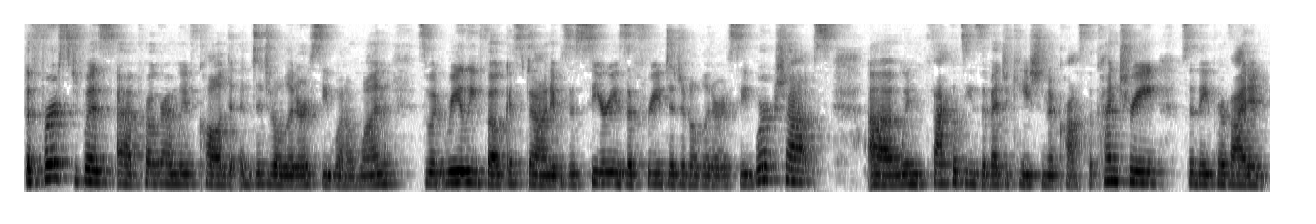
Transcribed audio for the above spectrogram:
The first was a program we've called Digital Literacy 101. So it really focused on, it was a series of free digital literacy workshops uh, when faculties of education across the country. So they provided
